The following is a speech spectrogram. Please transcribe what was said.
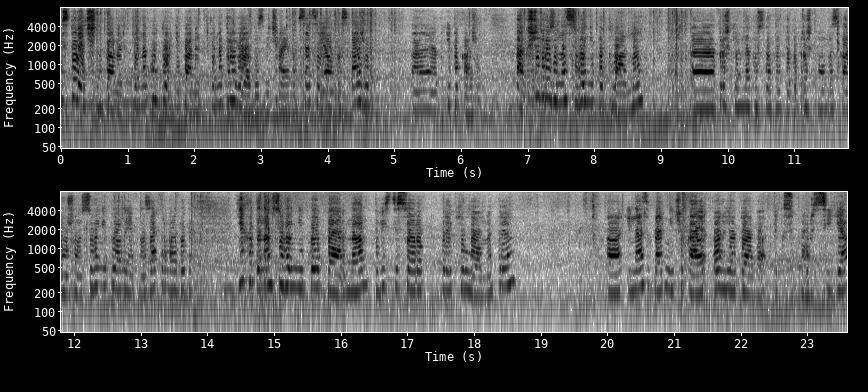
історичні пам'ятки, на культурні пам'ятки, на природу, звичайно. Все це я вам розкажу е, і покажу. Так, що, друзі, у нас сьогодні по плану? Е, трошки мене послухайте, бо трошки вам розкажу, що у нас сьогодні плану, як на завтра має бути. Їхати нам сьогодні до Берна 243 кілометри. Е, і нас в Берні чекає оглядова екскурсія.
